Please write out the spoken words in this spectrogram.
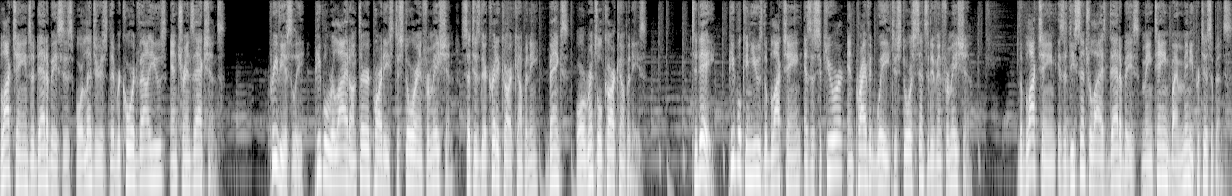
Blockchains are databases or ledgers that record values and transactions. Previously, people relied on third parties to store information, such as their credit card company, banks, or rental car companies. Today, people can use the blockchain as a secure and private way to store sensitive information. The blockchain is a decentralized database maintained by many participants.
